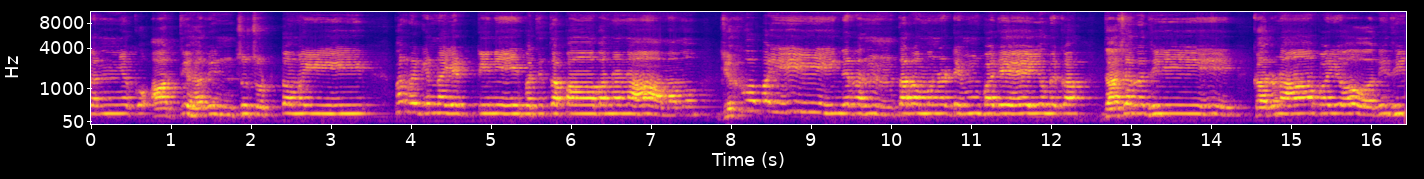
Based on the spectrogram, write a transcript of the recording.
కన్యకు ఆర్తి హరించు చుట్టమై పరగిన ఎట్టిని పతిత పావన నామము జిహ్వపై నిరంతరము నటింపజేయుమిక దశరథి కరుణాపయోనిధి.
